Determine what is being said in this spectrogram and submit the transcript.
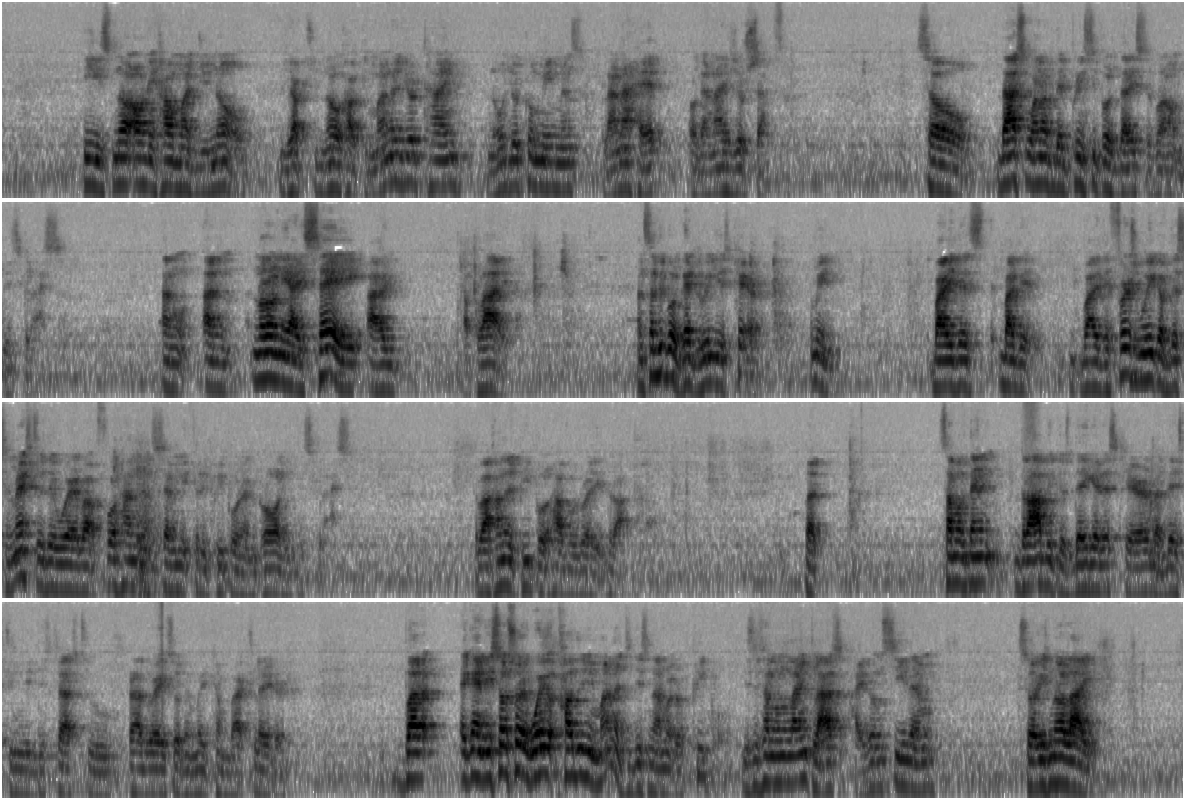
is not only how much you know, you have to know how to manage your time, know your commitments, plan ahead, organize yourself. So that's one of the principles that is around this class. And, and not only I say, I apply. And some people get really scared. I mean, by, this, by, the, by the first week of the semester, there were about 473 people enrolled in this class. About 100 people have already dropped. But some of them drop because they get scared that they still need this class to graduate, so they may come back later. But again, it's also a way of how do you manage this number of people? This is an online class, I don't see them. So it's not like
